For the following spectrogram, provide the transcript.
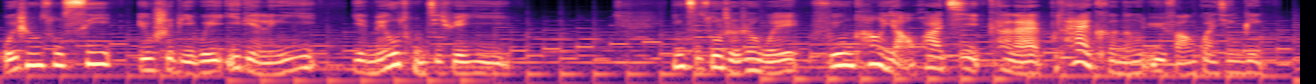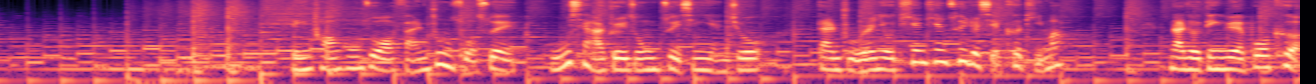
维生素 C 优势比为一点零一，也没有统计学意义。因此，作者认为服用抗氧化剂看来不太可能预防冠心病。临床工作繁重琐碎，无暇追踪最新研究，但主任又天天催着写课题吗？那就订阅播客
